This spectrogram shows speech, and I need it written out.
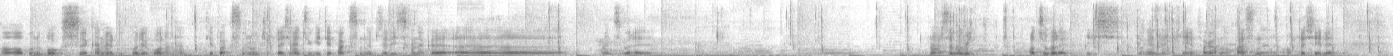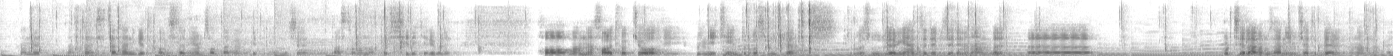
hop buni boksni konverter polga olaman tepa qismini o'chirib tashlayman chunki tepa qismda bizada hech qanaqa nima desa bo'ladi narsa bo'lmaydi ochiq bo'ladi idish bo'lgandan keyin faqat mana pastini olib tashlanglar mana avtomatik tanlanib ketib qoldi sizlarda ham misol tanlanib ketadigan bo'lsa past tomonni olib tashlashinglar kerak bo'ladi Xo'p, mana holatga olib kelib oldik. Bunga keyin turbosimizni beramiz. Turbosimizni berganimizda bizga mana bu burchaklarimizni yumshatib berdi mana bunaqa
